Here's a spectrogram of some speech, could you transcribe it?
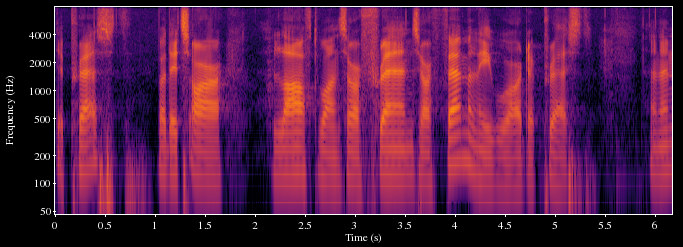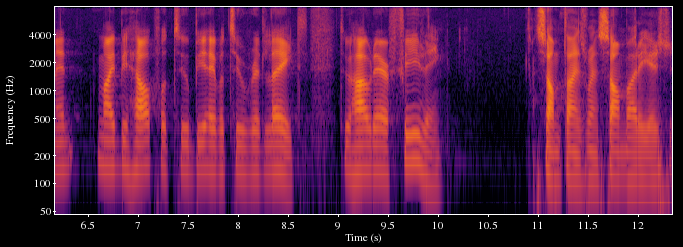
depressed, but it's our loved ones, our friends, our family who are depressed. And then it might be helpful to be able to relate to how they're feeling. Sometimes when somebody is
